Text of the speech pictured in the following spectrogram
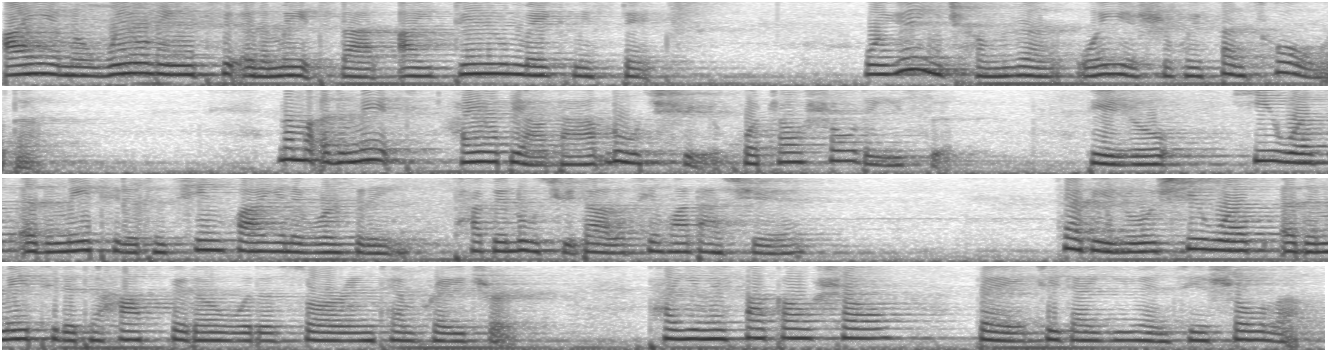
，I am willing to admit that I do make mistakes。我愿意承认我也是会犯错误的。那么，admit 还有表达录取或招收的意思。比如，He was admitted to 清华 University。他被录取到了清华大学。再比如，She was admitted to hospital with a soaring temperature。她因为发高烧被这家医院接收了。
